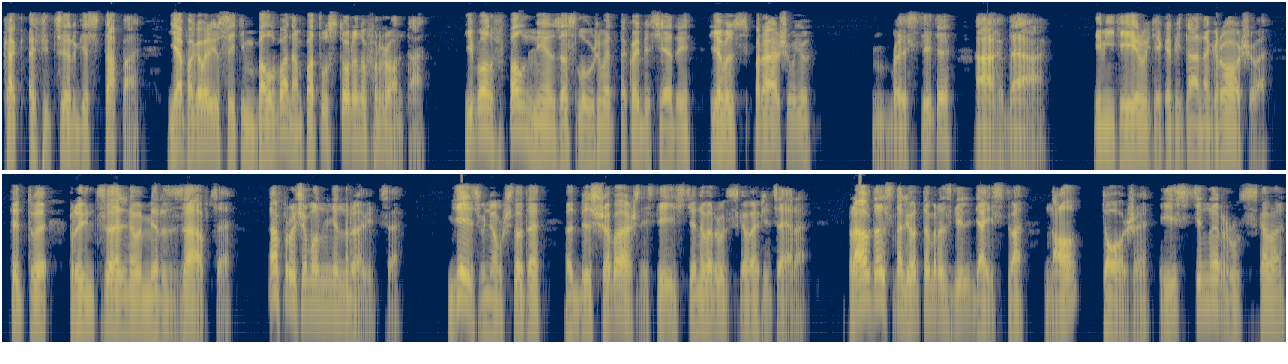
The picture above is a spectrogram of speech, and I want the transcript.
Как офицер гестапо я поговорю с этим болваном по ту сторону фронта, ибо он вполне заслуживает такой беседы, я вас спрашиваю. Простите? Ах, да. Имитируйте капитана Грошева, этого провинциального мерзавца. А, впрочем, он мне нравится. Есть в нем что-то от бесшабашности истинного русского офицера. Правда, с налетом разгильдяйства, но тоже истинно русского.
